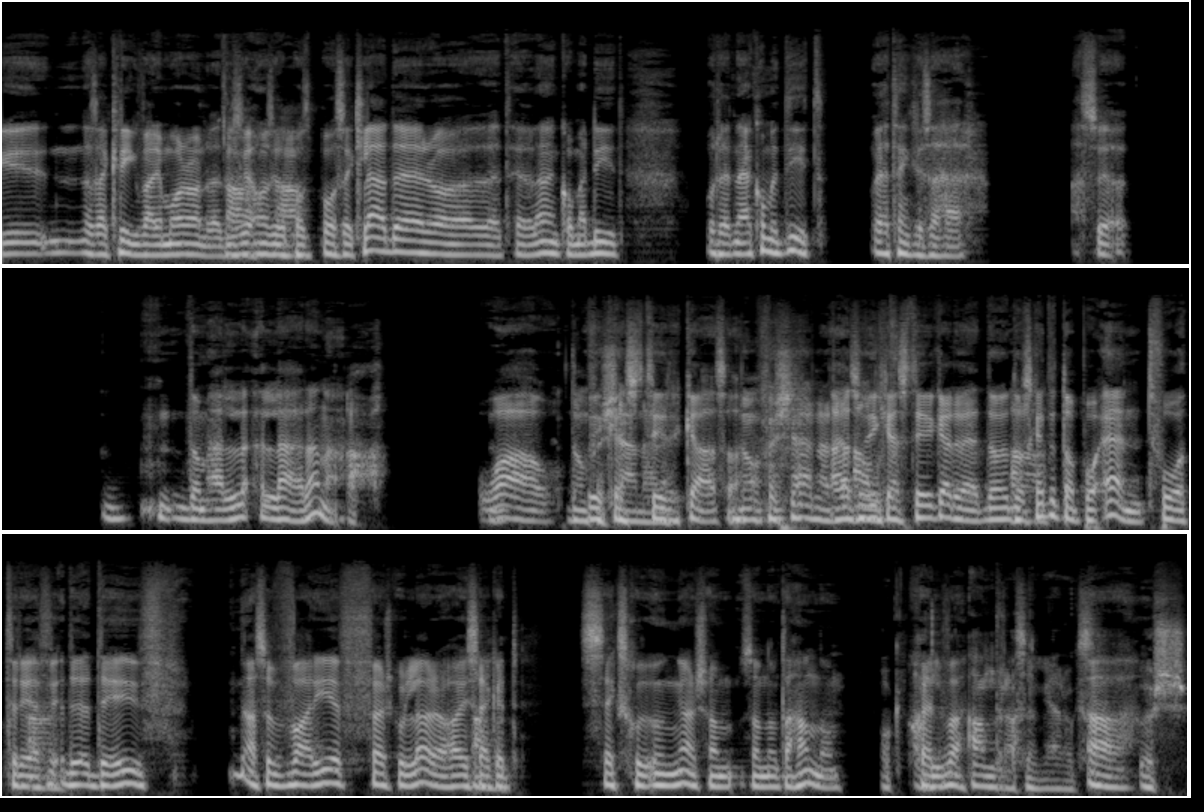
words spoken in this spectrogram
ju nästan krig varje morgon. Du vet. Hon ska, hon ska ja. ha på, på sig kläder och du vet, den kommer dit. Och du vet, när jag kommer dit och jag tänker så här, alltså de här lä- lärarna, Ja. Wow, De vilken det. styrka alltså. De förtjänar Alltså allt. vilken styrka du vet. De, de ska inte ta på en, två, tre. Fyra. Det, det är ju, f- alltså varje förskollärare har ju säkert sex, sju ungar som, som de tar hand om. Och själva. andras ungar också. Ah, Usch.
